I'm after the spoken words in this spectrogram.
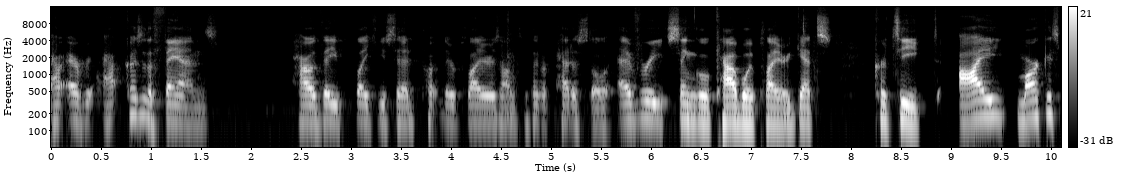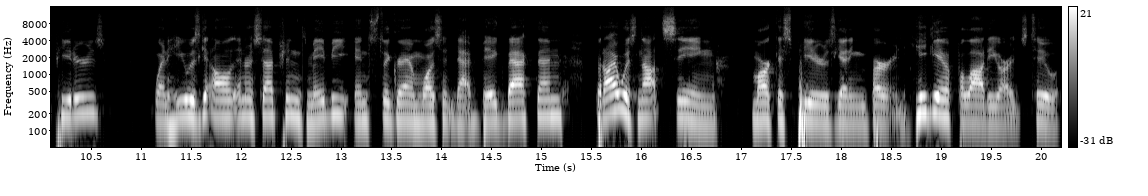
how every because of the fans, how they like you said put their players on some type of pedestal. Every single Cowboy player gets critiqued. I Marcus Peters. When he was getting all the interceptions, maybe Instagram wasn't that big back then, but I was not seeing Marcus Peters getting burnt. He gave up a lot of yards too.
